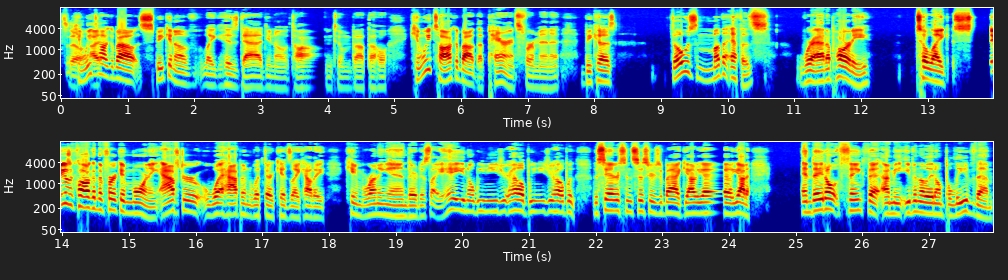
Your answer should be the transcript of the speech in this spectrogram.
So can we I- talk about speaking of like his dad, you know, talking to him about the whole Can we talk about the parents for a minute because those mother effers were at a party to like six o'clock in the freaking morning after what happened with their kids, like how they came running in. They're just like, "Hey, you know, we need your help. We need your help with the Sanderson sisters are back." Yada yada yada. And they don't think that. I mean, even though they don't believe them,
